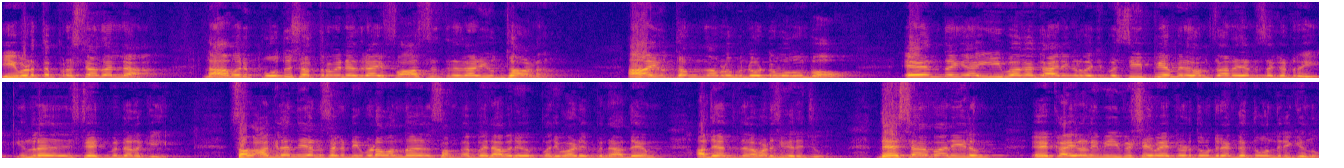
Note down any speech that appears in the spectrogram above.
ഇവിടുത്തെ പ്രശ്നം അതല്ല. നാം ഒരു പൊതുശത്രുവിനെതിരായി ഫാസിസത്തിനെതിരായി യുദ്ധമാണ്. ആ യുദ്ധം നമ്മൾ മുന്നോട്ട് പോകുമ്പോൾ എന്തെങ്കിലും ഈ വക കാര്യങ്ങൾ വെച്ച് ഇപ്പൊ സി പി എമ്മിന്റെ സംസ്ഥാന ജനറൽ സെക്രട്ടറി ഇന്നലെ സ്റ്റേറ്റ്മെന്റ് ഇറക്കി. അഖിലേന്ത്യാ ജനറൽ സെക്രട്ടറി ഇവിടെ വന്ന് പിന്നെ അവർ പരിപാടി പിന്നെ അദ്ദേഹം അദ്ദേഹത്തിന് നിലപാട് സ്വീകരിച്ചു. ദേശാഭിമാനിയിലും കൈരളിയും ഈ വിഷയം ഏറ്റെടുത്തുകൊണ്ട് രംഗത്ത് വന്നിരിക്കുന്നു.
